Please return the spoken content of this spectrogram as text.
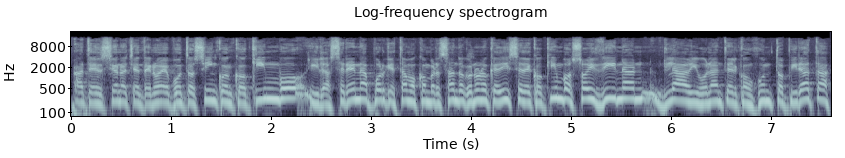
Atención 89.5 en Coquimbo y La Serena porque estamos conversando con uno que dice de Coquimbo soy Dinan Glavi, volante del conjunto Pirata,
